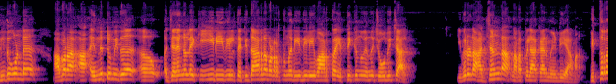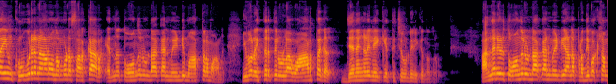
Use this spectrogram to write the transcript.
എന്തുകൊണ്ട് അവർ എന്നിട്ടും ഇത് ജനങ്ങളിലേക്ക് ഈ രീതിയിൽ തെറ്റിദ്ധാരണ പടർത്തുന്ന രീതിയിൽ ഈ വാർത്ത എത്തിക്കുന്നു എന്ന് ചോദിച്ചാൽ ഇവരുടെ അജണ്ട നടപ്പിലാക്കാൻ വേണ്ടിയാണ്. ഇത്രയും ക്രൂരനാണോ നമ്മുടെ സർക്കാർ എന്ന് തോന്നലുണ്ടാക്കാൻ വേണ്ടി മാത്രമാണ് ഇവർ ഇത്തരത്തിലുള്ള വാർത്തകൾ ജനങ്ങളിലേക്ക് എത്തിച്ചുകൊണ്ടിരിക്കുന്നത്. അങ്ങനെ ഒരു തോന്നലുണ്ടാക്കാൻ വേണ്ടിയാണ് പ്രതിപക്ഷം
